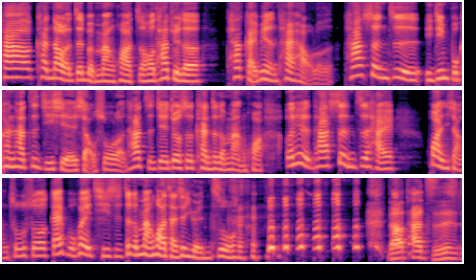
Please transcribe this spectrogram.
他看到了这本漫画之后，他觉得他改编的太好了，他甚至已经不看他自己写的小说了，他直接就是看这个漫画，而且他甚至还幻想出说，该不会其实这个漫画才是原作？然后他只是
